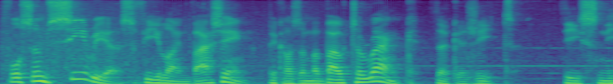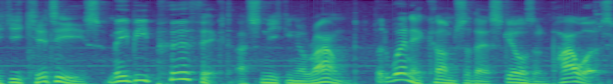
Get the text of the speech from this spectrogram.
for some serious feline bashing, because I'm about to rank the Khajiit. These sneaky kitties may be perfect at sneaking around, but when it comes to their skills and powers,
